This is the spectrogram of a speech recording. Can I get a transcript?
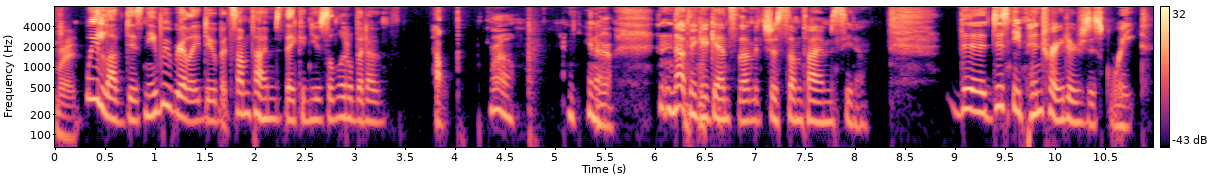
Right. we love disney. We really do but sometimes they can use a little bit of help. Well, you know nothing against them. It's just sometimes you know. The disney pin traders is great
